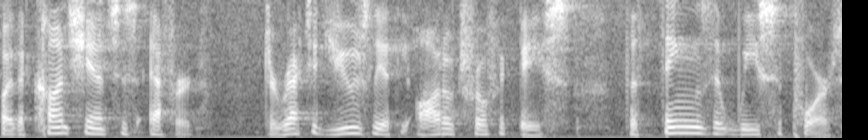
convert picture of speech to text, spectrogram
By the conscientious effort, directed usually at the autotrophic base, the things that we support,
